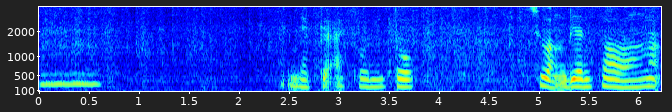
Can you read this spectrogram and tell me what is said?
อืมบรรยากาศฝนตก ช่วงเดือนสองเนาะ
